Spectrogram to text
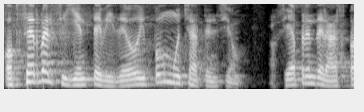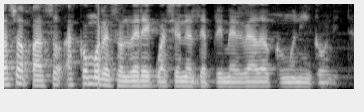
Observa el siguiente video y pon mucha atención. Así aprenderás paso a paso a cómo resolver ecuaciones de primer grado con una incógnita.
